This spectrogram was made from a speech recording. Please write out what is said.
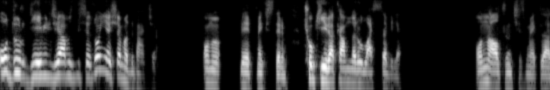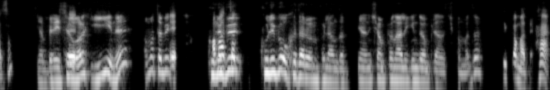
odur diyebileceğimiz bir sezon yaşamadı bence. Onu belirtmek isterim. Çok iyi rakamlara ulaşsa bile. Onun altını çizmek lazım. Yani bireysel e, olarak iyi yine ama tabii e, kulübü, ama ta- kulübü o kadar ön planda yani Şampiyonlar Ligi'nde ön planda çıkamadı. Çıkamadı. Ha,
